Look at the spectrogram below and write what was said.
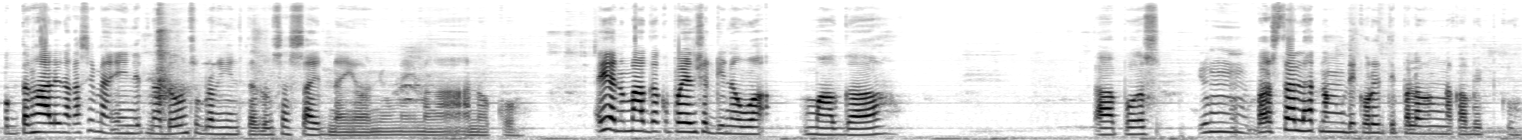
pagtanghali na kasi mainit na doon, sobrang init na doon sa side na yon yung may mga ano ko. Ayan, umaga ko pa yan siya ginawa. Umaga. Tapos, yung basta lahat ng decorative pa lang ang nakabit ko.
